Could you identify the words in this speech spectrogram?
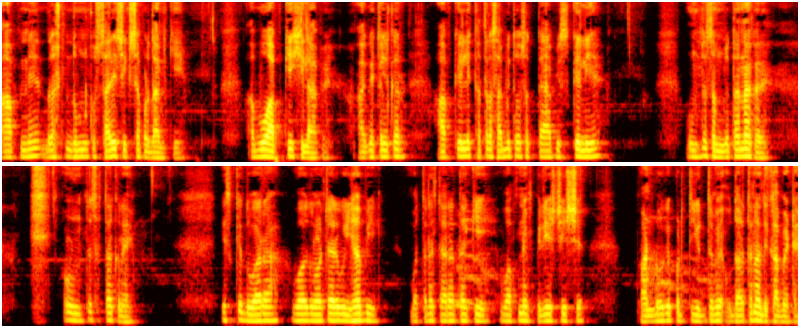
आपने दृष्टुम्न को सारी शिक्षा प्रदान की अब वो आपके खिलाफ है। आगे चलकर आपके लिए खतरा साबित हो सकता है। आप इसके लिए उनसे समझौता ना करें और उनसे सतर्क रहें। इसके द्वारा वह द्रोणाचार्य को यह भी बताना चाह रहा था कि वह अपने प्रिय शिष्य पांडवों के प्रति युद्ध में उदारता ना दिखा बैठे।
